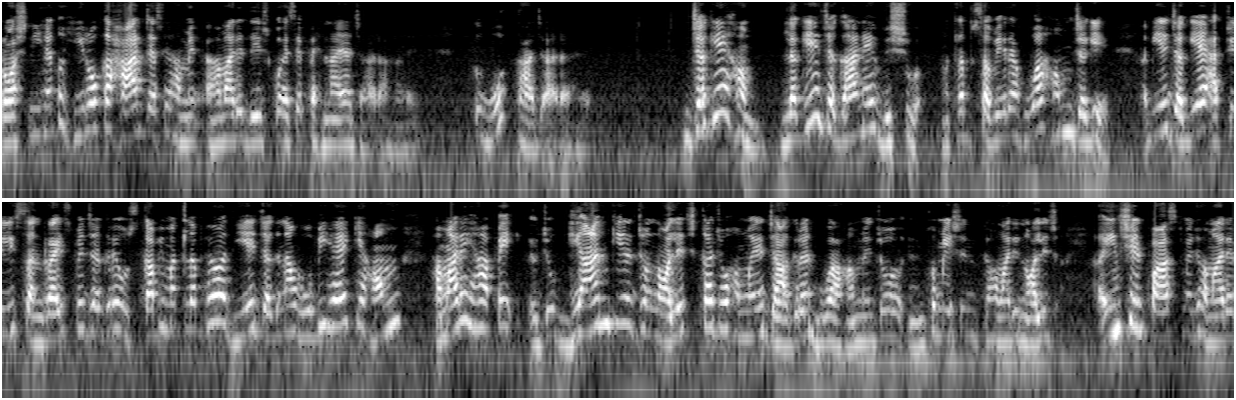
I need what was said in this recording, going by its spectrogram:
रोशनी है तो हीरो का हार जैसे हमें, हमारे देश को ऐसे पहनाया जा रहा है तो वो कहा जा रहा है। जगे हम, लगे जगाने विश्व मतलब सवेरा हुआ हम जगे अब ये जगह एक्चुअली सनराइज पे जग रहे, उसका भी मतलब है, और ये जगना वो भी है कि हम, हमारे यहाँ पे जो ज्ञान के, जो नॉलेज का जो हमें जागरण हुआ, हमें जो इंफॉर्मेशन हमारी नॉलेज एंशियंट पास्ट में जो हमारे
